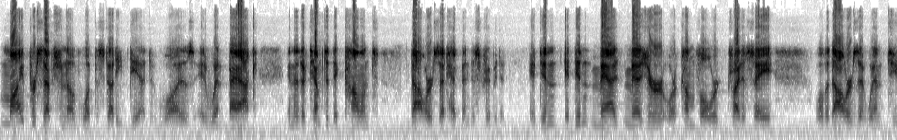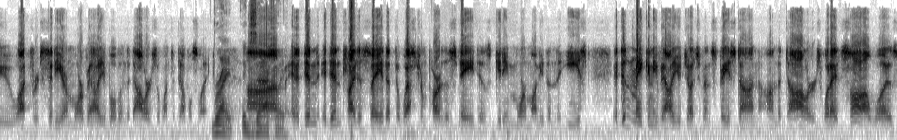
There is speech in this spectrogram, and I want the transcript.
my perception of what the study did was it went back and it attempted to count dollars that had been distributed. It didn't it didn't me- measure or come forward try to say, well, the dollars that went to Watford City are more valuable than the dollars that went to Devil's Lake. Right, exactly. Um, and it didn't it didn't try to say that the western part of the state is getting more money than the east. It didn't make any value judgments based on on the dollars. What I saw was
